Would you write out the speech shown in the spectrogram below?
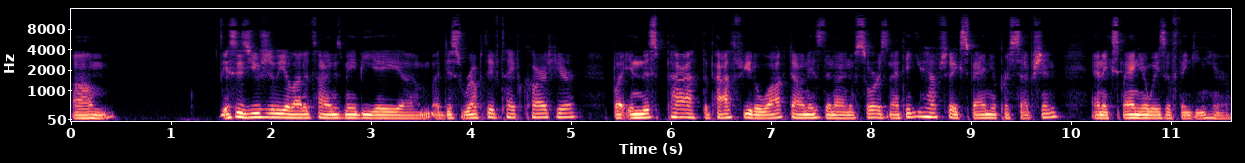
Um, this is usually a lot of times maybe a, um, a disruptive type card here. But in this path, the path for you to walk down is the Nine of Swords. And I think you have to expand your perception and expand your ways of thinking here.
